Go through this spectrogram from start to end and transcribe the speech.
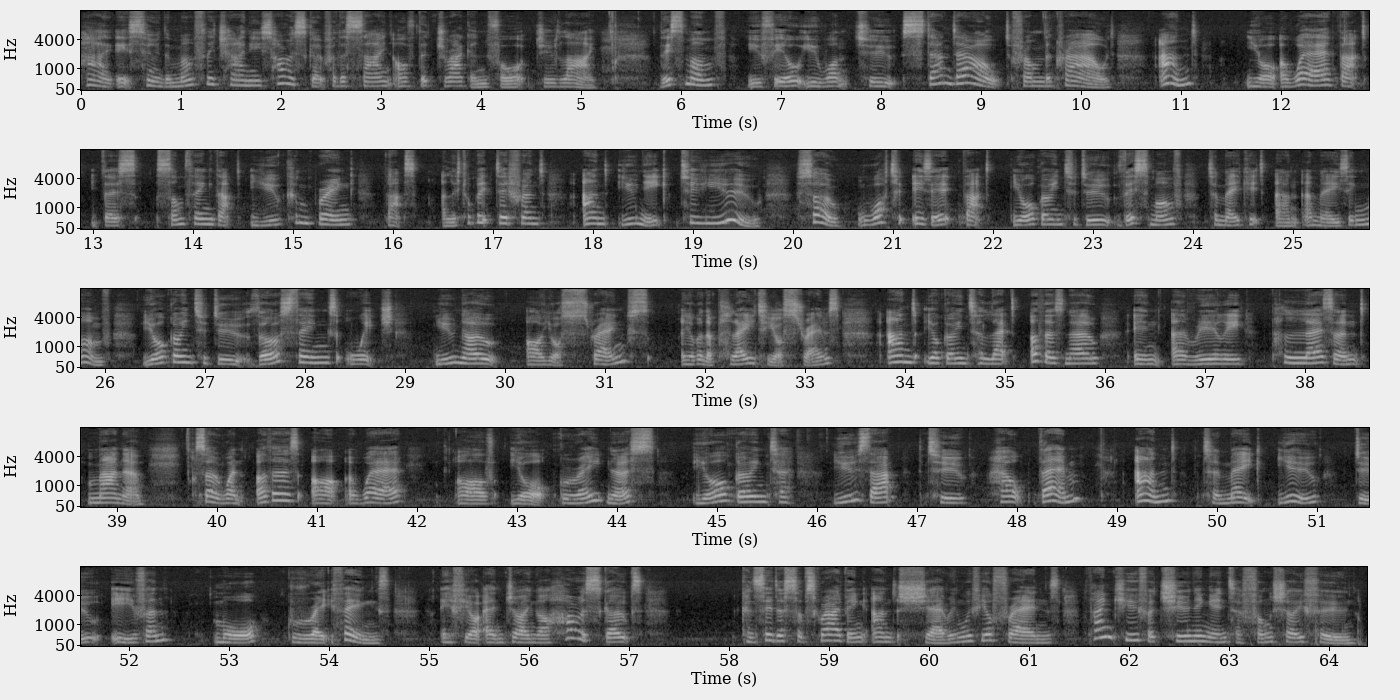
Hi, it's Sue, the monthly Chinese horoscope for the sign of the dragon for July. This month, you feel you want to stand out from the crowd and you're aware that there's something that you can bring that's a little bit different and unique to you. So, what is it that you're going to do this month to make it an amazing month? You're going to do those things which you know are your strengths, you're going to play to your strengths, and you're going to let others know in a really pleasant manner. So, when others are aware of your greatness, you're going to use that to help them and to make you do even more great things. If you're enjoying our horoscopes, consider subscribing and sharing with your friends. Thank you for tuning in to Feng Shui Foon.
